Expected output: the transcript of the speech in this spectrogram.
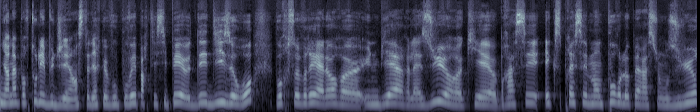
Il y en a pour tous les budgets, hein. c'est-à-dire que vous pouvez participer euh, dès 10 euros. Vous recevrez alors euh, une bière, la Zur, qui est euh, brassée expressément pour l'opération Zur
